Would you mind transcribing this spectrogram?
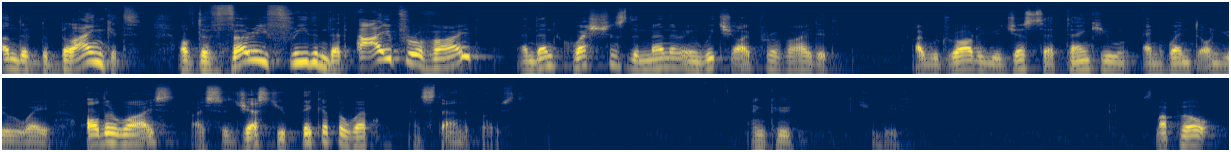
under the blanket of the very freedom that I provide and then questions the manner in which I provide it. I would rather you just said thank you and went on your way. Otherwise, I suggest you pick up a weapon and stand opposed. Dank u. Alsjeblieft. Slap wel.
